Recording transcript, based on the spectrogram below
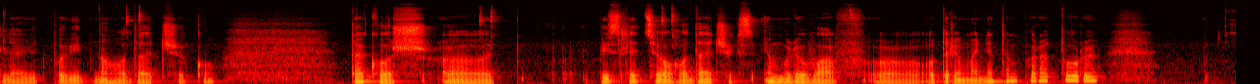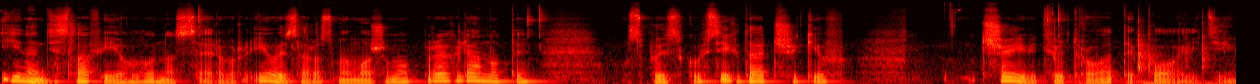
для відповідного датчику. Також е, після цього датчик симулював е, отримання температури і надіслав його на сервер. І ось зараз ми можемо переглянути у списку всіх датчиків чи відфільтрувати по ID.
